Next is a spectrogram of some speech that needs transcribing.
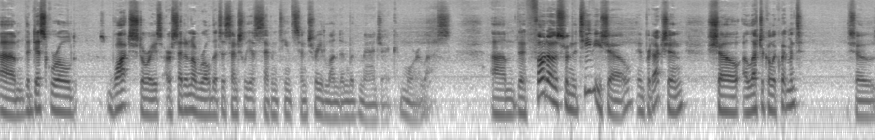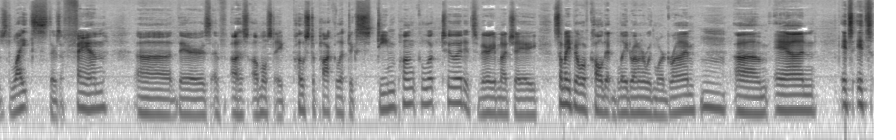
um, the Discworld watch stories are set in a world that's essentially a 17th century London with magic, more or less. Um, the photos from the TV show in production show electrical equipment, shows lights. There's a fan. Uh, there's a, a- almost a post-apocalyptic steampunk look to it. It's very much a. Some people have called it Blade Runner with more grime, um, and it's it's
